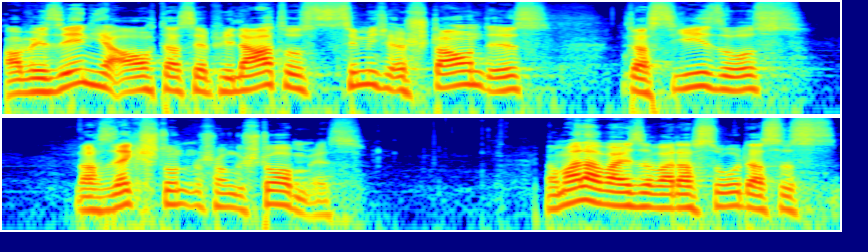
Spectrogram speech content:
Aber wir sehen hier auch, dass der Pilatus ziemlich erstaunt ist, dass Jesus nach sechs Stunden schon gestorben ist. Normalerweise war das so, dass es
